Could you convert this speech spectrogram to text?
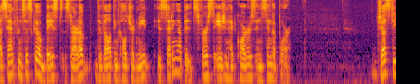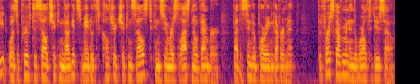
a San Francisco based startup developing cultured meat, is setting up its first Asian headquarters in Singapore. Just Eat was approved to sell chicken nuggets made with cultured chicken cells to consumers last November by the Singaporean government, the first government in the world to do so.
